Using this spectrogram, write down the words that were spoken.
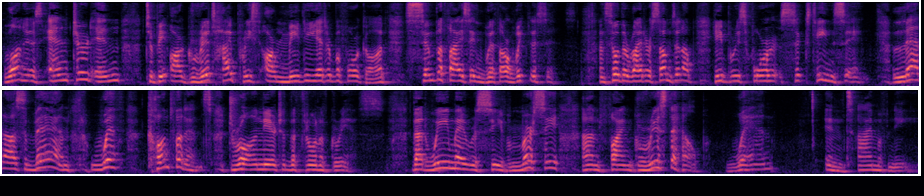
one who has entered in to be our great high priest, our mediator before God, sympathizing with our weaknesses. And so the writer sums it up, Hebrews 4:16 saying, "Let us then with confidence draw near to the throne of grace, that we may receive mercy and find grace to help when in time of need."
